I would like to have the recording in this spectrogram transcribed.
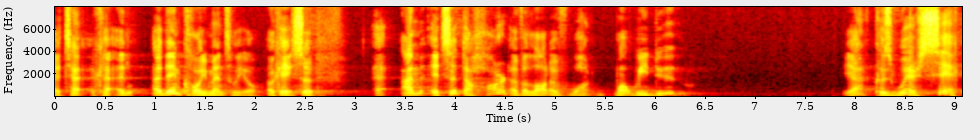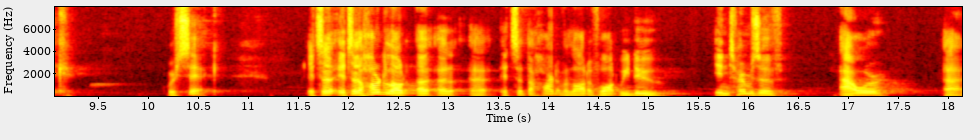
I didn't call you mentally ill. Okay, so uh, I'm, it's at the heart of a lot of what, what we do. Yeah, because we're sick. We're sick. It's, a, it's, a hard lot, uh, uh, uh, it's at the heart of a lot of what we do in terms of our uh,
